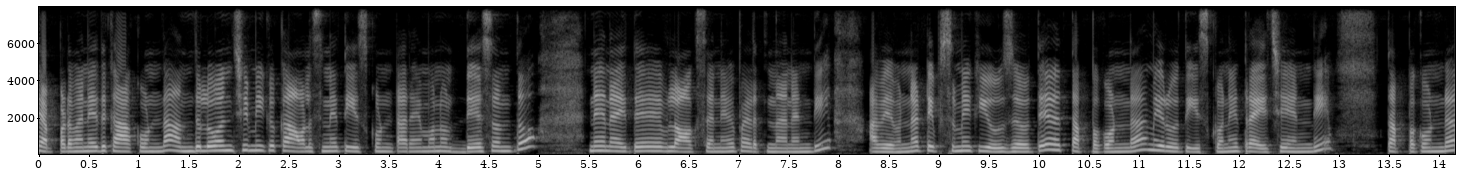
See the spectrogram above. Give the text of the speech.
చెప్పడం అనేది కాకుండా అందులోంచి మీకు కావలసినవి తీసుకుంటారేమో అనే ఉద్దేశంతో నేనైతే వ్లాగ్స్ అనేవి పెడుతున్నానండి. అవి ఏమన్నా టిప్స్ మీకు యూజ్ అవుతే తప్పకుండా మీరు తీసుకొని ట్రై చేయండి. తప్పకుండా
